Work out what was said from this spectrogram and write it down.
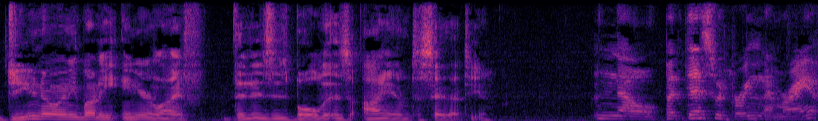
Do you know anybody in your life that is as bold as I am to say that to you? No, but this would bring them, right?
